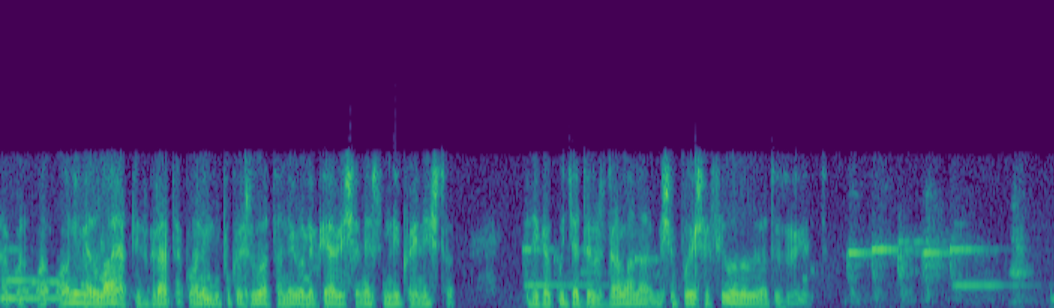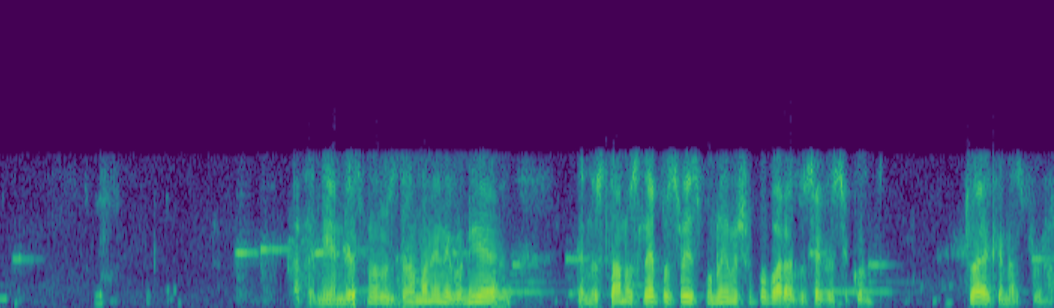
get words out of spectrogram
Ако они ме лајат из град, ако они му покажуваат на него дека ја више не сум никој и ништо, дека куќата е уздрамана, више поише сила добиват од другите. Абе, ние не сме уздрамани, него ние едноставно слепо све исполнуваме што побараат до секој секунд. Тоа е кај нас проблем.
